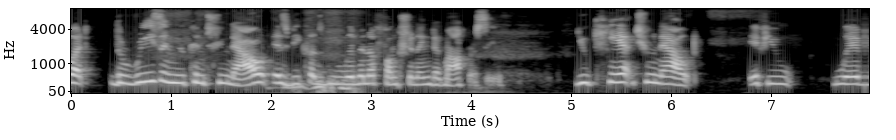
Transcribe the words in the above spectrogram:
But the reason you can tune out is because we live in a functioning democracy. You can't tune out if you live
